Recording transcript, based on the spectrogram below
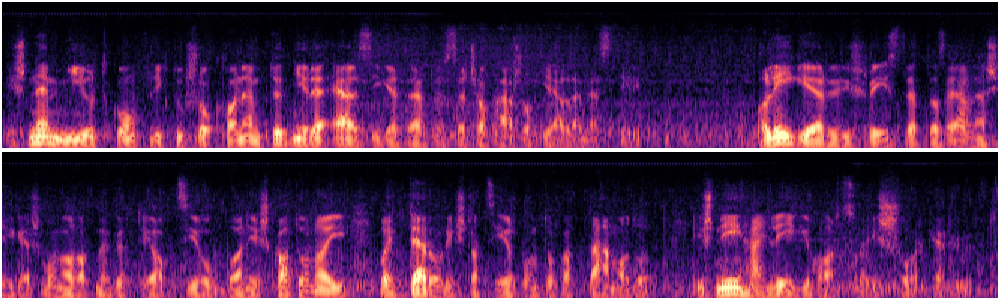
és nem nyílt konfliktusok, hanem többnyire elszigetelt összecsapások jellemezték. A légierő is részt vett az ellenséges vonalak mögötti akciókban, és katonai vagy terrorista célpontokat támadott, és néhány légiharcra is sor került.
